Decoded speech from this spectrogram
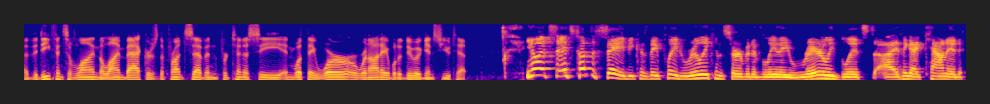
uh, the defensive line, the linebackers, the front seven for Tennessee, and what they were or were not able to do against UTEP? You know, it's it's tough to say because they played really conservatively. They rarely blitzed. I think I counted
